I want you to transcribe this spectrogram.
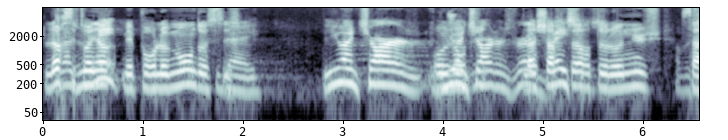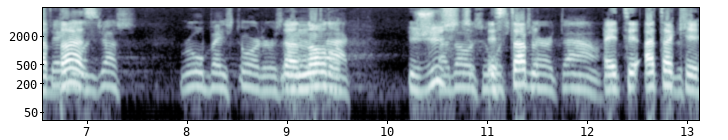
leurs citoyens, mais pour le monde aussi. Aujourd'hui, la charte de l'ONU, sa base d'un ordre juste et stable a été attaquée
